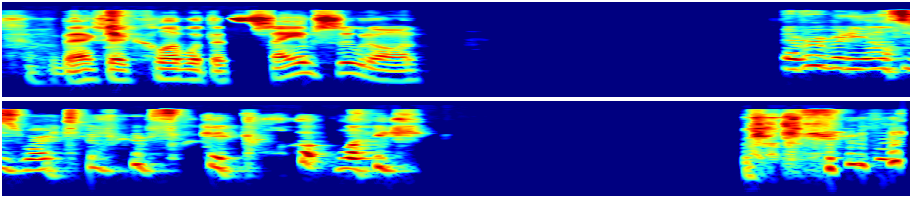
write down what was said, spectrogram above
Back to the club with the same suit on. everybody else is wearing different fucking clothes. Like, look at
